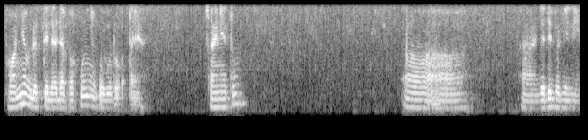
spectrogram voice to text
pohonnya udah tidak ada pakunya, Pak Guru katanya. Selain itu, uh, nah, jadi begini.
